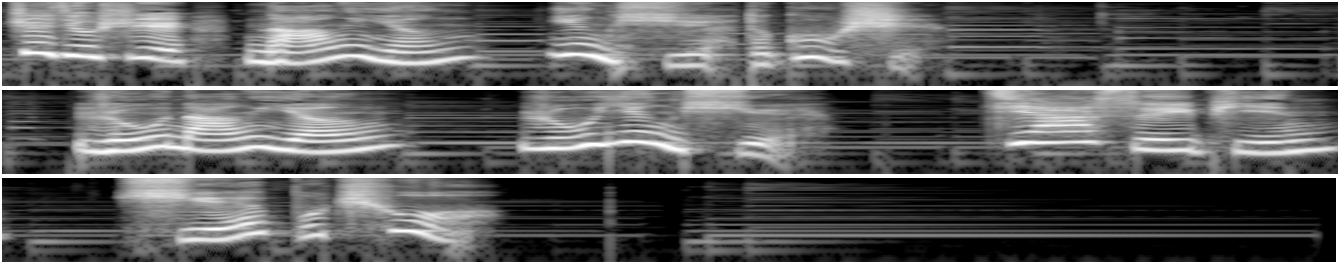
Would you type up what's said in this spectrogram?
这就是囊萤映雪的故事。如囊萤，如映雪，家虽贫，学不辍。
